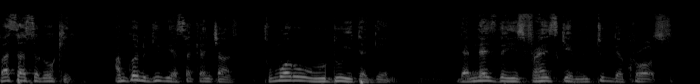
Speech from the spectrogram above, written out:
Pastor said, Okay, I'm going to give you a second chance. Tomorrow we'll do it again. The next day his friends came, he took the cross.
